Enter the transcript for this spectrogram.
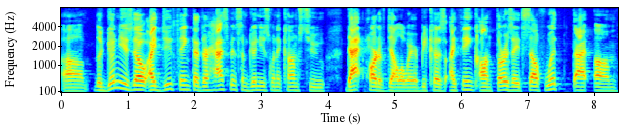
um, the good news, though, I do think that there has been some good news when it comes to that part of Delaware because I think on Thursday itself, with that um,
